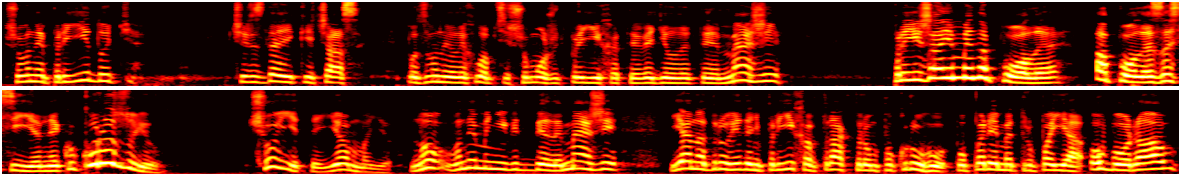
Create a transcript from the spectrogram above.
що вони приїдуть. Через деякий час подзвонили хлопці, що можуть приїхати виділити межі. Приїжджаємо ми на поле, а поле засіяне кукурудзою. Чуєте, йомою. Ну, вони мені відбили межі. Я на другий день приїхав трактором по кругу по периметру пая оборав.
